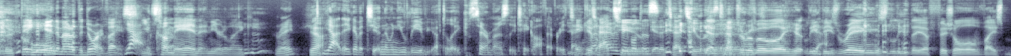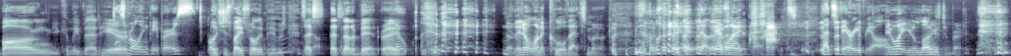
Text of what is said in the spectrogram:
they're They hand them out at the door at Vice. Yeah, You it's come true. in and you're like, mm-hmm. right? Yeah. yeah, they give it to you, and then when you leave, you have to like ceremoniously take off everything. Take a But I was tattoo, able to get a tattoo. Yeah, removed. tattoo removal. Here, leave Yeah. these rings. leave the official Vice bong. You can leave that here. Just rolling papers. Oh, it's just Vice rolling papers. Mm-hmm. That's that's not a bit, right? Nope. No, they don't want to cool that smoke. no, They that's want it hot. That's very real. They want your lungs to burn.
